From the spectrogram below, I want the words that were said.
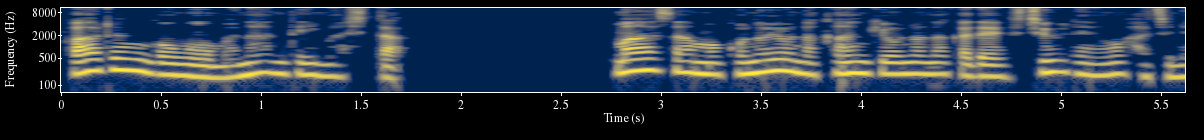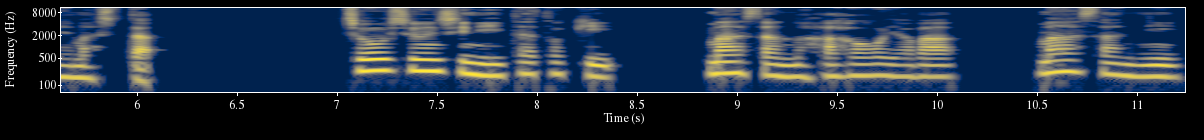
ファールンゴンを学んでいました。マーさんもこのような環境の中で修練を始めました。長春市にいたとき、マーさんの母親は、マーさんに、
